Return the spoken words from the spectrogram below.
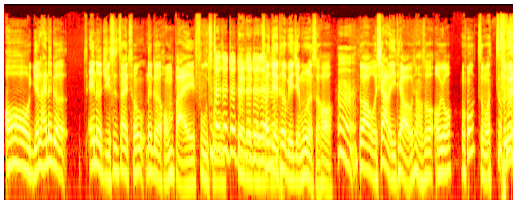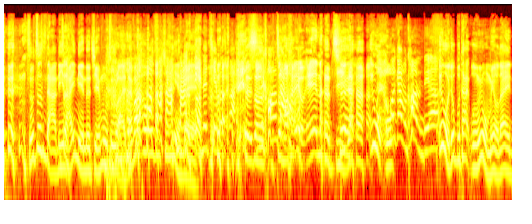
哦，原来那个 Energy 是在春那个红白复出，对对对对对对，春节特别节目的时候，嗯，对吧？我吓了一跳，我想说，哦哟，哦，怎么 怎么 怎么这是哪你哪一年的节目出来？才发现哦，是今年的，哪一年的节目出来？时光怎么还有 Energy？因为我我根本看不掉，因为我就不太我因为我没有在。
